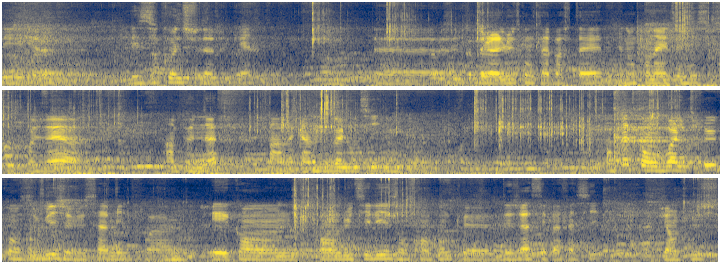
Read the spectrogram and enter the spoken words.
les, euh, les icônes sud-africaines de la lutte contre l'apartheid. Et donc, on a été mis sur ce projet un peu neuf, avec un nouvel outil. En fait, quand on voit le truc, on se dit oui, j'ai vu ça mille fois. Et quand on, l'utilise, on se rend compte que déjà, c'est pas facile. Puis en plus,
